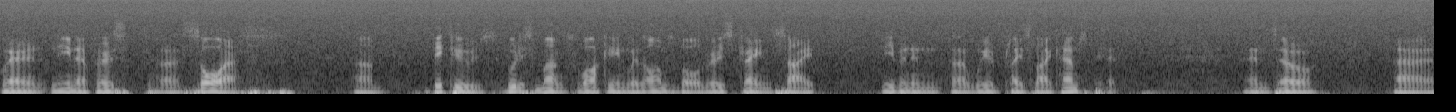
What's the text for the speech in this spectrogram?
where Nina first uh, saw us, um, bhikkhus, Buddhist monks walking with alms bowls, very strange sight even in a weird place like Hampstead. And so uh,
